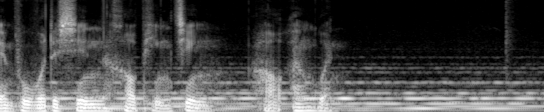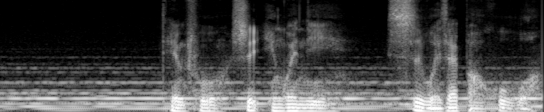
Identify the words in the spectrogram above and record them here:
天父，我的心好平静，好安稳。天父，是因为你四围在保护我，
